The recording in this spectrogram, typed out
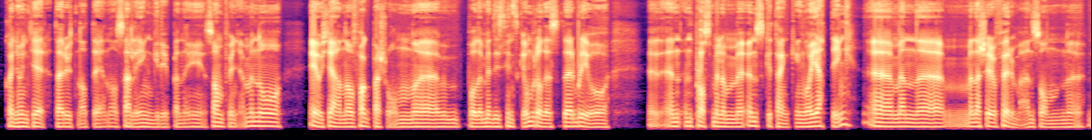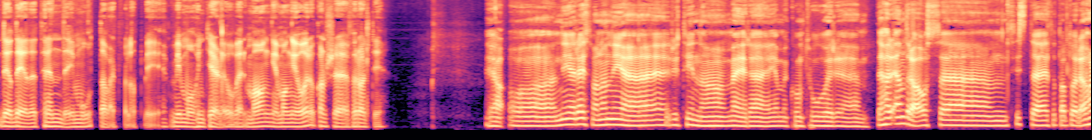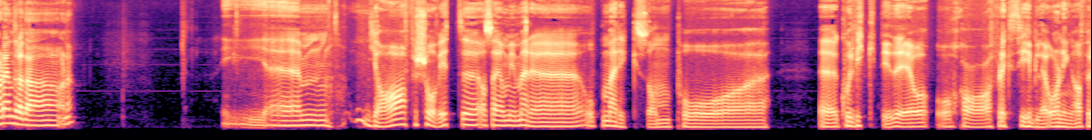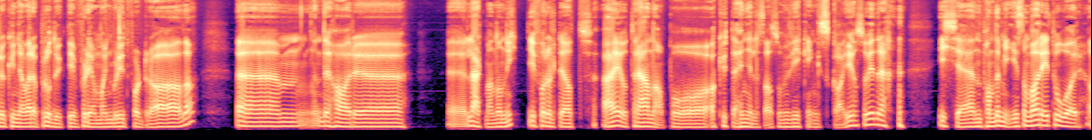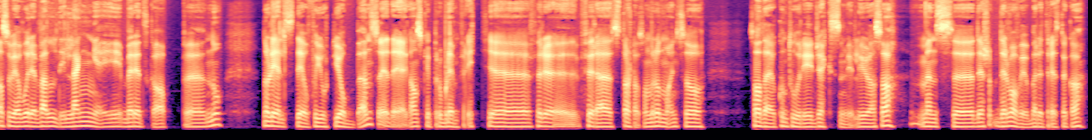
kan håndtere det uten at det er noe særlig inngripende i samfunnet. Men nå er jo ikke jeg noen fagperson eh, på det medisinske området, så det blir jo en, en plass mellom ønsketenking og gjetting. Men, men jeg ser jo for meg en sånn Det er jo det det trender imot, da, hvert fall. At vi, vi må håndtere det over mange, mange år, og kanskje for alltid. Ja, og nye reisevaner, nye rutiner, mer hjemmekontor. eh, Det har endra oss eh, siste et og et halvt året. Har det endra deg, Arne? Ehm, Ja, for så vidt. Eh, Altså, jeg er jo mye mer eh, oppmerksom på eh, hvor viktig det er å, å ha fleksible ordninger for å kunne være produktiv fordi man blir utfordra da. Ehm, Det har eh, eh, lært meg noe nytt i forhold til at jeg er jo trena på akutte hendelser som Viking Sky videre ikke en pandemi som varer i to år. Altså, vi har vært veldig lenge i beredskap eh, nå. Når det gjelder det å få gjort jobben, så er det ganske problemfritt. Eh, før jeg starta som rådmann, så, så, hadde jeg jo kontor i Jacksonville i USA, mens der, der, var vi jo bare tre stykker.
